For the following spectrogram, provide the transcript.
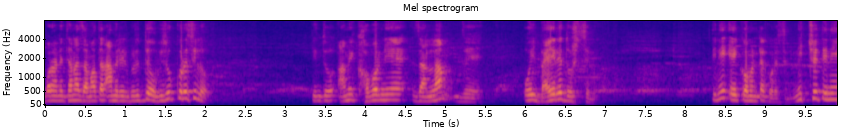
বনানী থানা জামাতার আমিরের বিরুদ্ধে অভিযোগ করেছিল। কিন্তু আমি খবর নিয়ে জানলাম যে ওই বাইরে দোষ ছিল। তিনি এই কমেন্টটা করেছেন। নিশ্চয়ই তিনি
